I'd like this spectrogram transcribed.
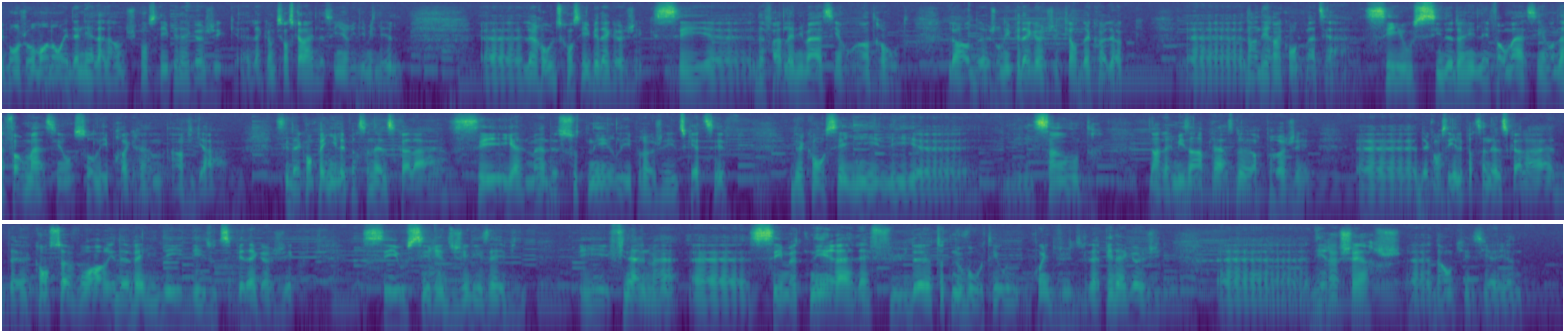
Bonjour, mon nom est Daniel Lalande, je suis conseiller pédagogique à la commission scolaire de la Seigneurie des Mille-Îles. Euh, le rôle du conseiller pédagogique, c'est euh, de faire de l'animation, entre autres, lors de journées pédagogiques, lors de colloques, euh, dans des rencontres matières. C'est aussi de donner de l'information, de la formation sur les programmes en vigueur. C'est d'accompagner le personnel scolaire, c'est également de soutenir les projets éducatifs, de conseiller les, les centres dans la mise en place de leurs projets, euh, de conseiller le personnel scolaire, de concevoir et de valider des outils pédagogiques. C'est aussi rédiger des avis. Et finalement, euh, c'est me tenir à l'affût de toute nouveauté au point de vue de la pédagogie, euh, des recherches. donc, il y, a, une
